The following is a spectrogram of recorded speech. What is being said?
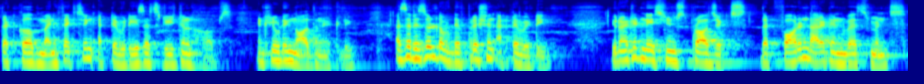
that curb manufacturing activities as regional hubs, including northern Italy. As a result of depression activity, United Nations projects that foreign direct investments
